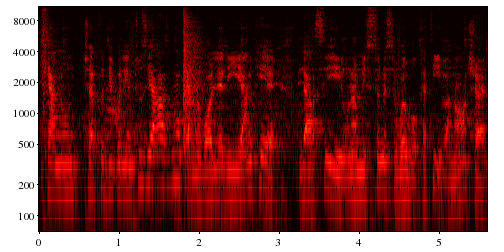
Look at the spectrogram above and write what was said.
che hanno un certo tipo di entusiasmo che hanno voglia di anche darsi una missione se vuoi evocativa no? cioè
